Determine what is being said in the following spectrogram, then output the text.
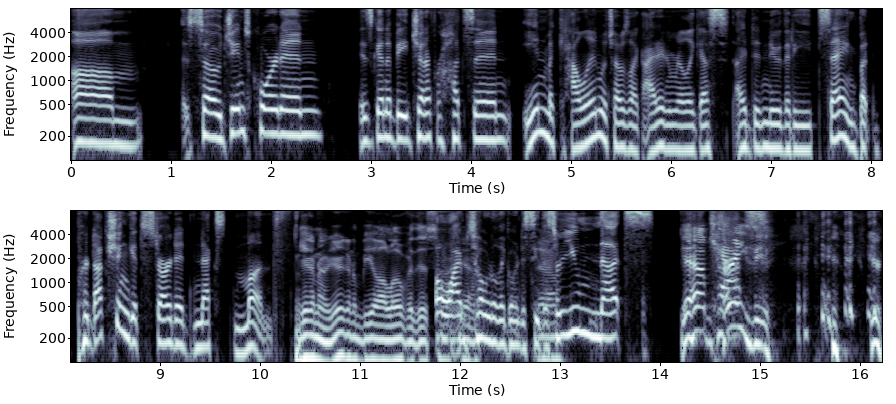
Um, so James Corden is going to be Jennifer Hudson, Ian McKellen, which I was like, I didn't really guess, I didn't know that he sang, but production gets started next month. You're gonna you're gonna be all over this. Oh, aren't I'm you? totally going to see this. Are you nuts? Yeah, I'm Cats. crazy. you're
